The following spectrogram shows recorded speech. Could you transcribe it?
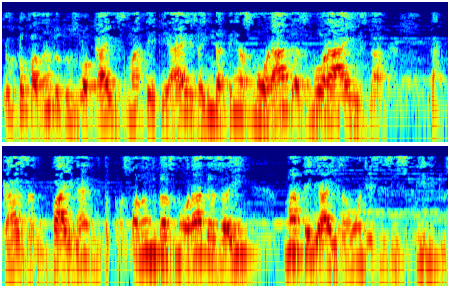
Eu estou falando dos locais materiais, ainda tem as moradas morais da, da casa do Pai, né? Então, estamos falando das moradas aí materiais, aonde esses espíritos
